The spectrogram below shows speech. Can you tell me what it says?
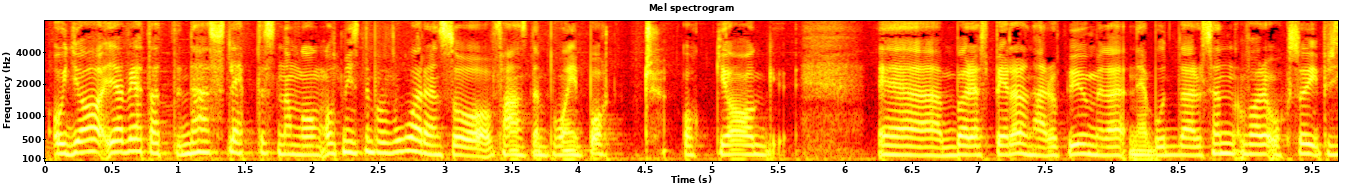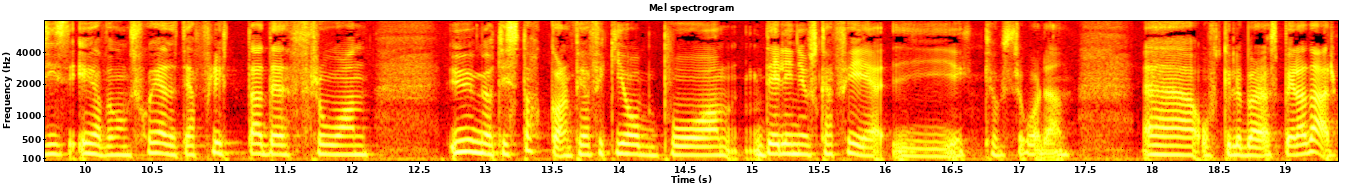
Och jag, jag vet att den här släpptes någon gång, åtminstone på våren så fanns den på import. Och jag eh, började spela den här uppe i Umeå när jag bodde där. Och sen var det också precis i övergångsskedet, jag flyttade från Umeå till Stockholm, för jag fick jobb på Daily News Café i Kungsträdgården eh, och skulle börja spela där.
